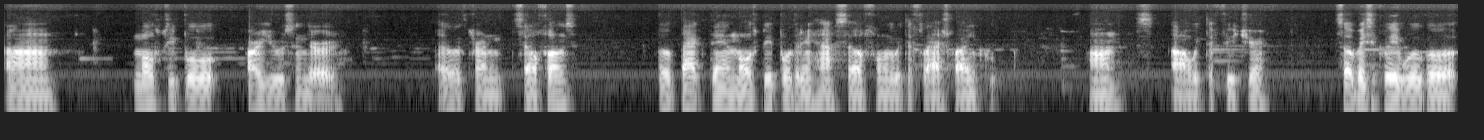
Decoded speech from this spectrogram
um, most people are using their electronic cell phones, but back then, most people didn't have cell phones with the flashlight on uh, with the feature. So basically, we'll go,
